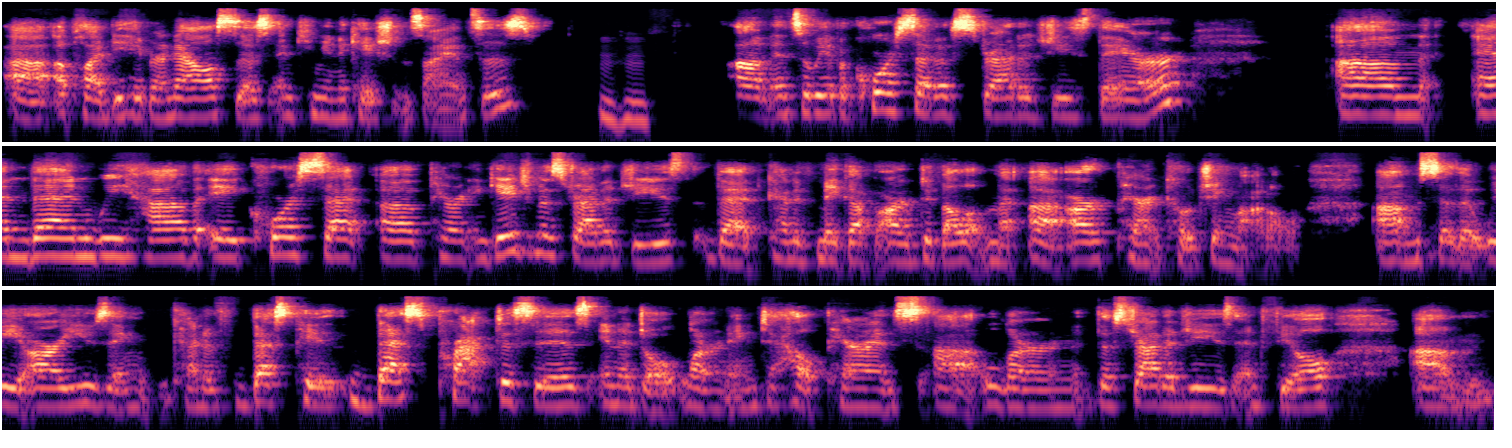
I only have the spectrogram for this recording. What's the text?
uh, applied behavior analysis and communication sciences. Mm-hmm. Um, and so we have a core set of strategies there. Um, and then we have a core set of parent engagement strategies that kind of make up our development, uh, our parent coaching model, um, so that we are using kind of best pay, best practices in adult learning to help parents uh, learn the strategies and feel um,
